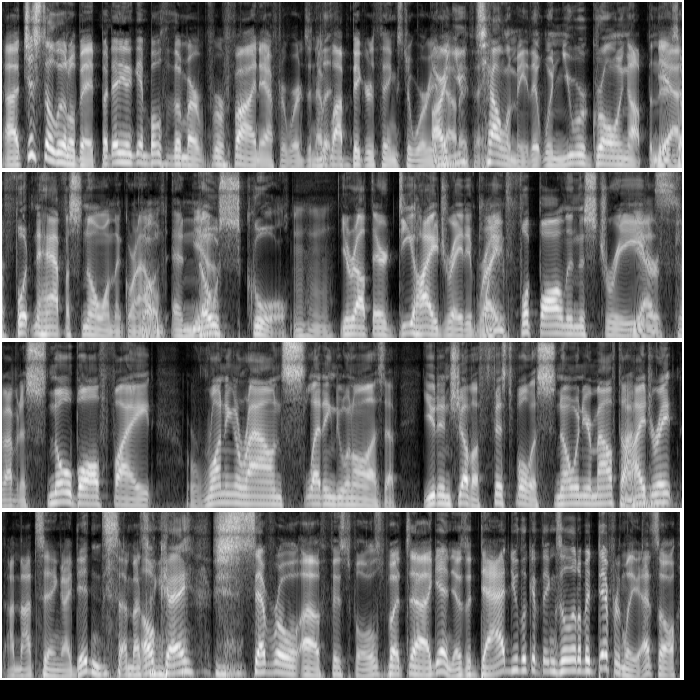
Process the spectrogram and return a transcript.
Uh, just a little bit. But again, both of them are, are fine afterwards and have a lot bigger things to worry are about. Are you telling me that when you were growing up and there's yeah. a foot and a half of snow on the ground and yeah. no school, mm-hmm. you're out there dehydrated, playing right. football in the street yes. or having a snowball fight, running around, sledding, doing all that stuff? You didn't shove a fistful of snow in your mouth to I'm, hydrate? I'm not saying I didn't. I'm not okay. several uh, fistfuls, but uh, again, as a dad, you look at things a little bit differently. That's all.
